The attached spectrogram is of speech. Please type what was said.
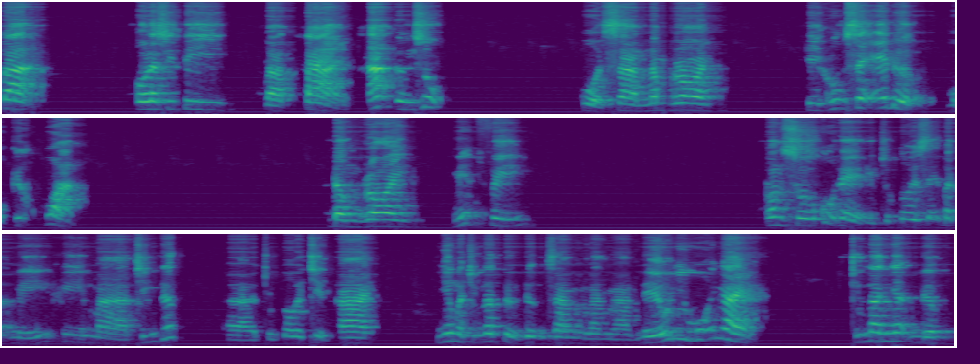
tại Audacity và tải app ứng dụng của sàn năm roi thì cũng sẽ được một cái khoản đồng roi miễn phí. Con số cụ thể thì chúng tôi sẽ bật mí khi mà chính thức à, chúng tôi triển khai. Nhưng mà chúng ta tưởng tượng rằng là, là nếu như mỗi ngày chúng ta nhận được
